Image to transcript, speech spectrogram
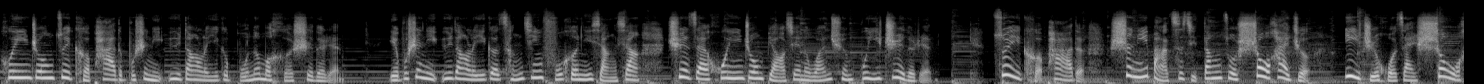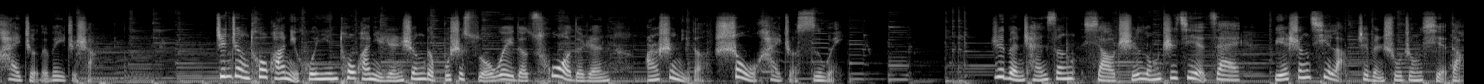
婚姻中最可怕的不是你遇到了一个不那么合适的人，也不是你遇到了一个曾经符合你想象却在婚姻中表现的完全不一致的人，最可怕的是你把自己当做受害者。一直活在受害者的位置上。真正拖垮你婚姻、拖垮你人生的，不是所谓的错的人，而是你的受害者思维。日本禅僧小池龙之介在《别生气了》这本书中写道。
